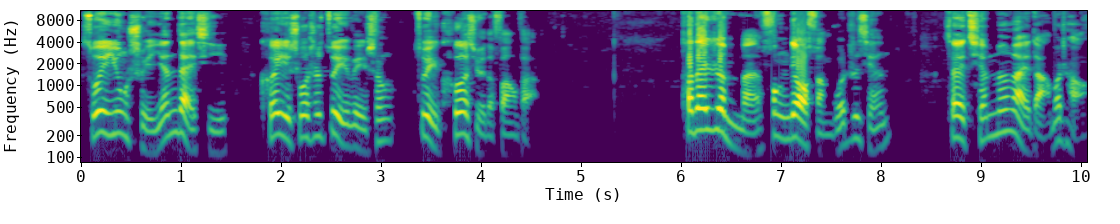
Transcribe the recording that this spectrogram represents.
所以用水烟袋吸可以说是最卫生、最科学的方法。他在任满奉调返国之前，在前门外打磨厂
